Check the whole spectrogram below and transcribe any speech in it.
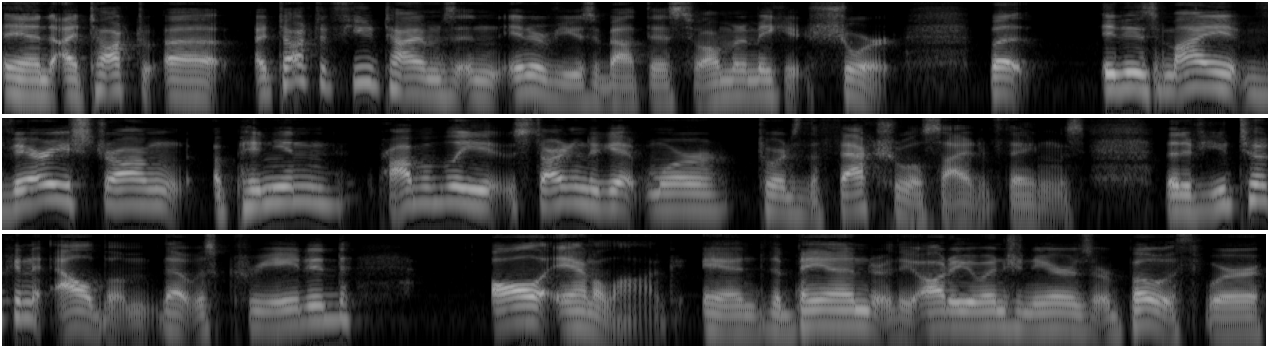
and I talked uh, I talked a few times in interviews about this, so I'm going to make it short. But it is my very strong opinion, probably starting to get more towards the factual side of things, that if you took an album that was created all analog and the band or the audio engineers or both were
